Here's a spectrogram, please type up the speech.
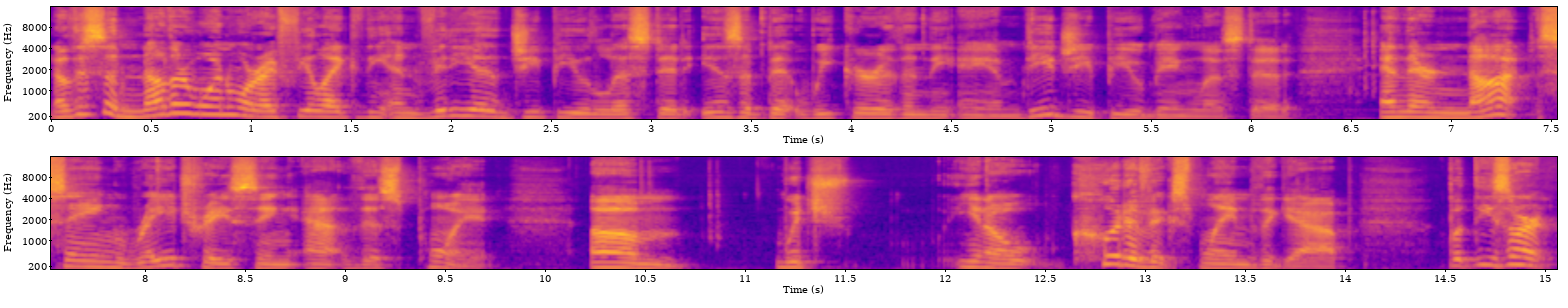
Now this is another one where I feel like the NVIDIA GPU listed is a bit weaker than the AMD GPU being listed, and they're not saying ray tracing at this point, um, which, you know, could have explained the gap, but these aren't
